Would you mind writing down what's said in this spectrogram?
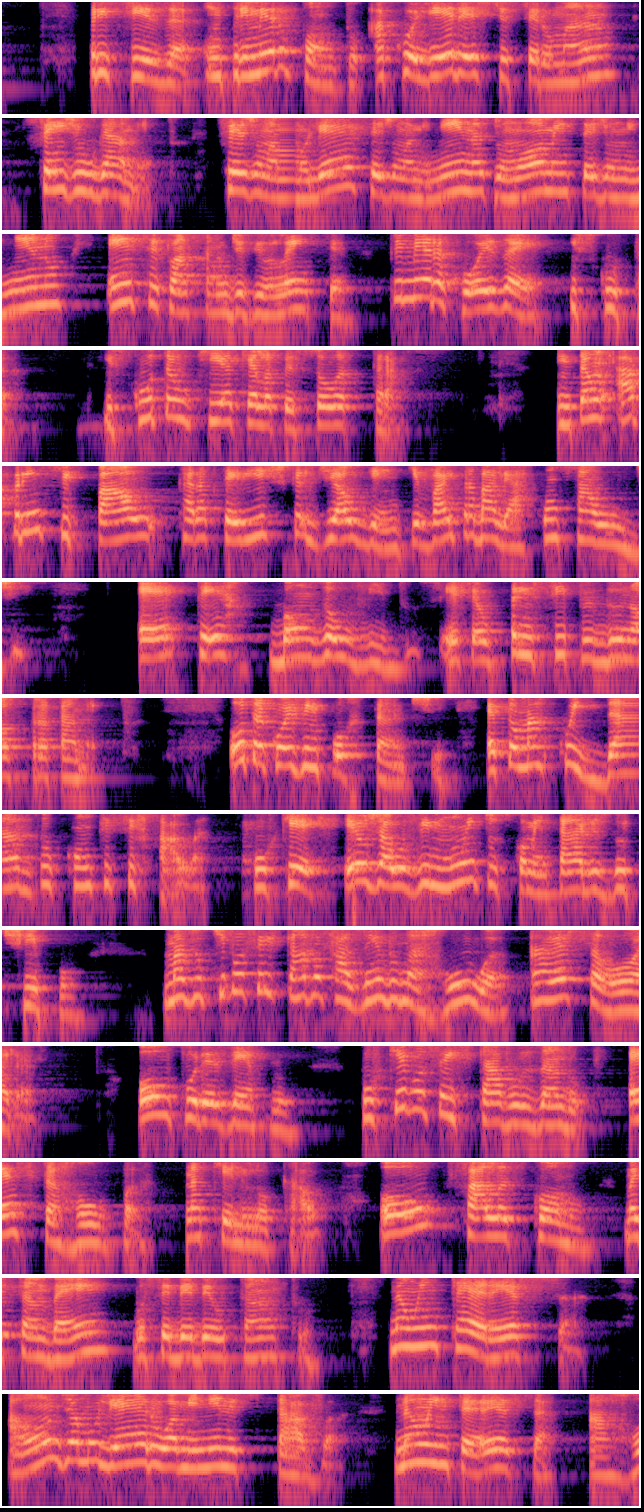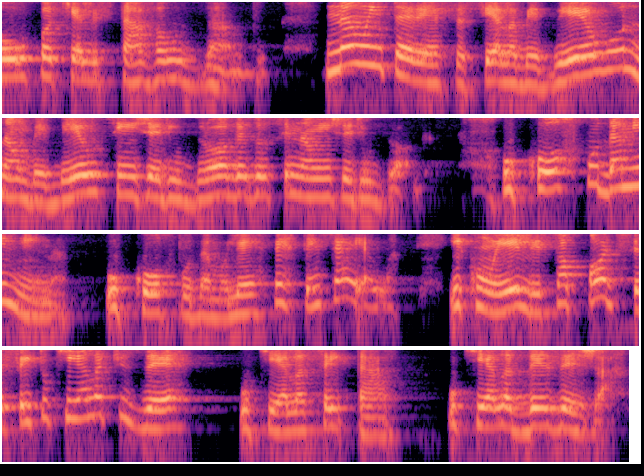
precisa, em primeiro ponto, acolher este ser humano sem julgamento seja uma mulher, seja uma menina, seja um homem, seja um menino, em situação de violência, primeira coisa é escuta. Escuta o que aquela pessoa traz. Então, a principal característica de alguém que vai trabalhar com saúde é ter bons ouvidos. Esse é o princípio do nosso tratamento. Outra coisa importante é tomar cuidado com o que se fala porque eu já ouvi muitos comentários do tipo: mas o que você estava fazendo na rua a essa hora? Ou, por exemplo, por que você estava usando esta roupa naquele local? Ou falas como: mas também você bebeu tanto. Não interessa aonde a mulher ou a menina estava, não interessa a roupa que ela estava usando. Não interessa se ela bebeu ou não bebeu, se ingeriu drogas ou se não ingeriu drogas. O corpo da menina, o corpo da mulher pertence a ela. E com ele só pode ser feito o que ela quiser, o que ela aceitar, o que ela desejar.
